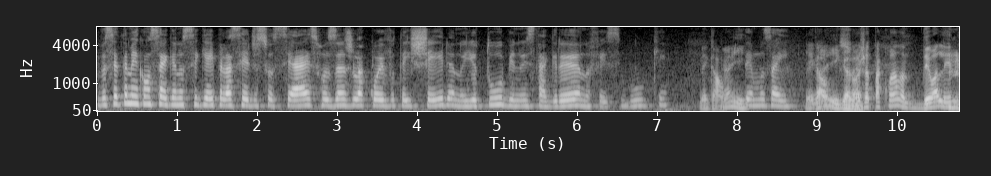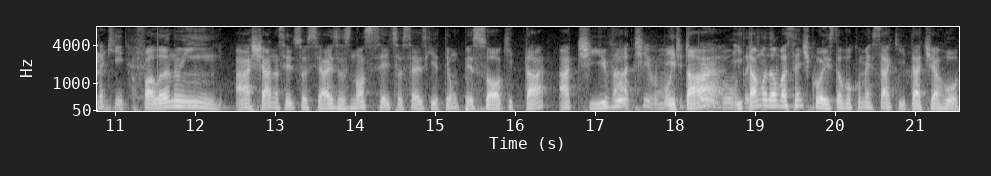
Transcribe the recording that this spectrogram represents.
E você também consegue nos seguir aí pelas redes sociais, Rosângela Coivo Teixeira, no YouTube, no Instagram, no Facebook. Legal. Aí. Temos aí. Legal. Tá aí, Só galera. já tá com ela, deu a letra aqui. Falando em achar nas redes sociais, as nossas redes sociais aqui tem um pessoal que tá ativo. Tá ativo, um monte e tá, E tá aqui. mandando bastante coisa. Então eu vou começar aqui, tá, Tia Rô?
